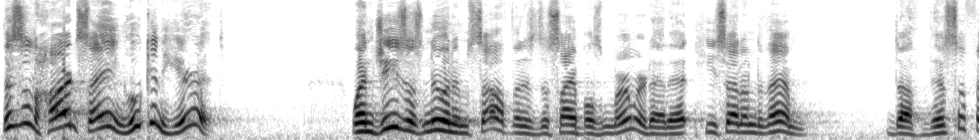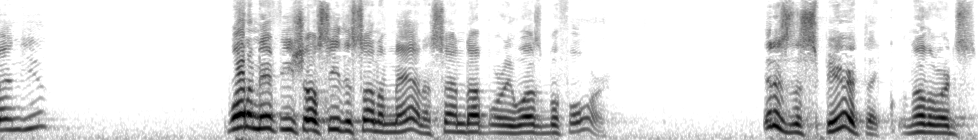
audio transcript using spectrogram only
This is a hard saying. Who can hear it? When Jesus knew in himself that his disciples murmured at it, he said unto them, Doth this offend you? What and if ye shall see the Son of Man ascend up where he was before? It is the Spirit that, in other words,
